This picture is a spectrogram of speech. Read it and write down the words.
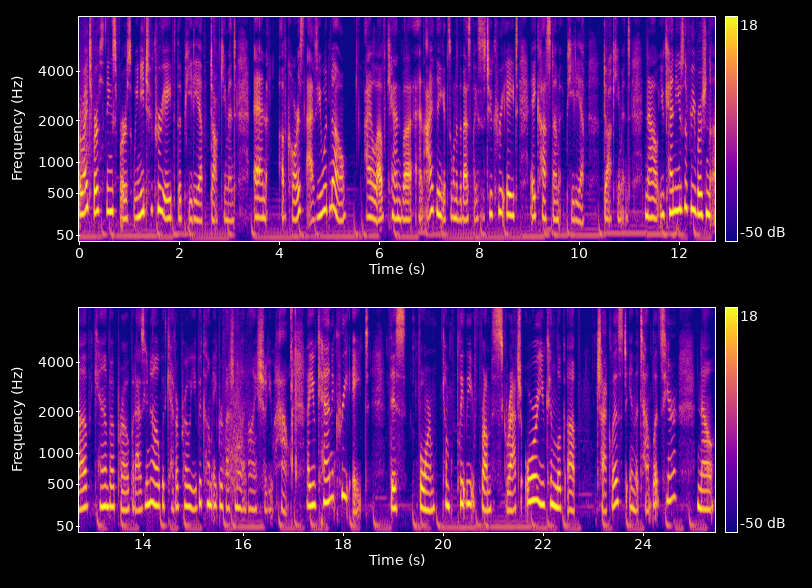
All right, first things first, we need to create the PDF document. And of course, as you would know, I love Canva and I think it's one of the best places to create a custom PDF document. Now, you can use the free version of Canva Pro, but as you know, with Canva Pro, you become a professional and I show you how. Now, you can create this form completely from scratch or you can look up checklist in the templates here. Now,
